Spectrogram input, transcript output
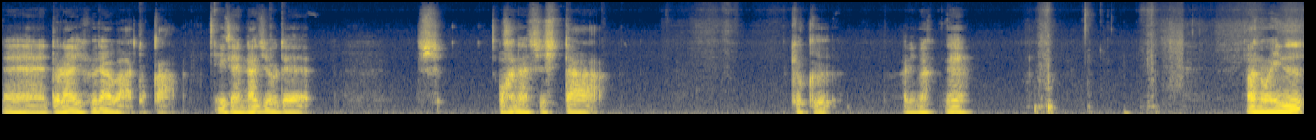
えー、ドライフラワーとか、以前ラジオでお話しした曲ありますね。あの、犬、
